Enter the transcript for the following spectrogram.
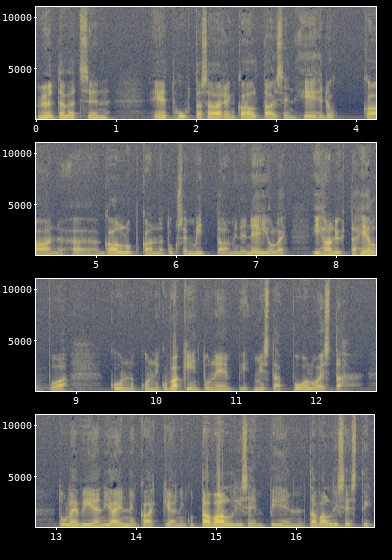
myöntävät sen, että Huhtasaaren kaltaisen ehdokkaan Gallup-kannatuksen mittaaminen ei ole ihan yhtä helppoa kuin, kuin, niin kuin vakiintuneemmista puolueista tulevien ja ennen kaikkea niin kuin tavallisempien, tavallisesti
